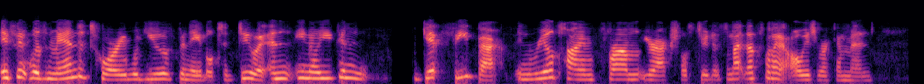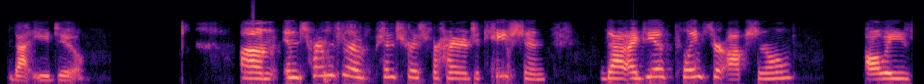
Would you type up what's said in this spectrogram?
if it was mandatory, would you have been able to do it? And you know, you can get feedback in real time from your actual students, and that, that's what I always recommend that you do. Um, in terms of Pinterest for higher education, that idea of points are optional. Always,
